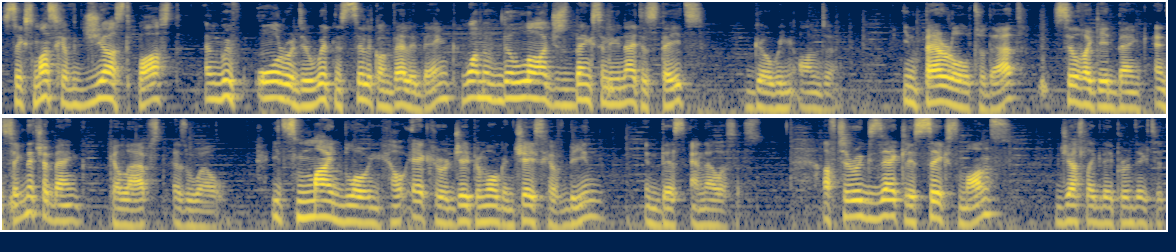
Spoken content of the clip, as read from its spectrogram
Six months have just passed and we've already witnessed Silicon Valley Bank, one of the largest banks in the United States, going under. In parallel to that, Silvergate Bank and Signature Bank collapsed as well. It's mind-blowing how accurate JP Morgan Chase have been in this analysis. After exactly six months, just like they predicted,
